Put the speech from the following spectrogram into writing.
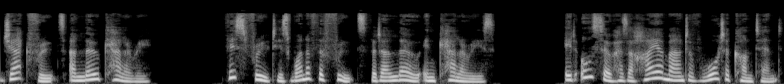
Jackfruits are low calorie. This fruit is one of the fruits that are low in calories. It also has a high amount of water content,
